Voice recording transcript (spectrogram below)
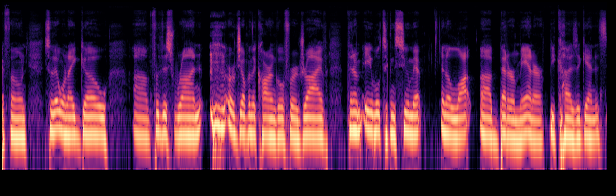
iPhone, so that when I go um, for this run or jump in the car and go for a drive, then I'm able to consume it in a lot uh, better manner because again it's,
